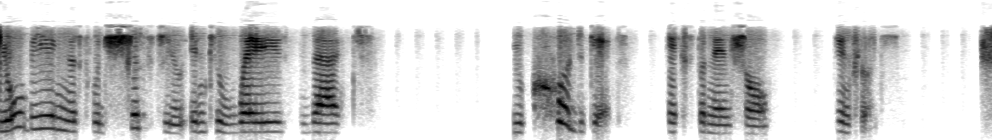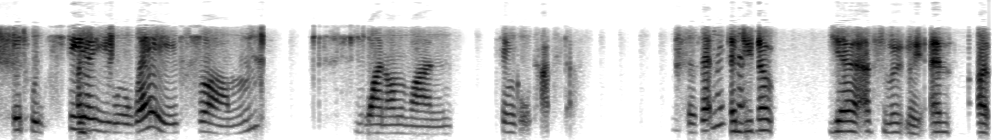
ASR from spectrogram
your beingness would shift you into ways that you could get exponential influence. It would steer you away from one on one single type stuff. Does that make And sense? And you know, yeah, absolutely. And I,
